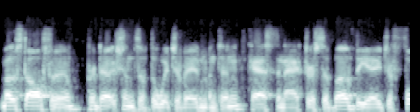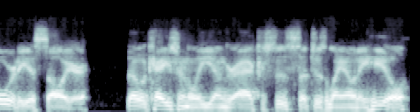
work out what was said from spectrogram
Most often, productions of The Witch of Edmonton cast an actress above the age of 40 as Sawyer, though occasionally younger actresses such as Leonie Hill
